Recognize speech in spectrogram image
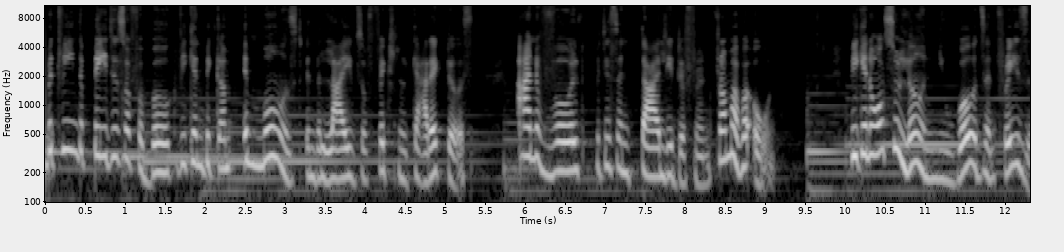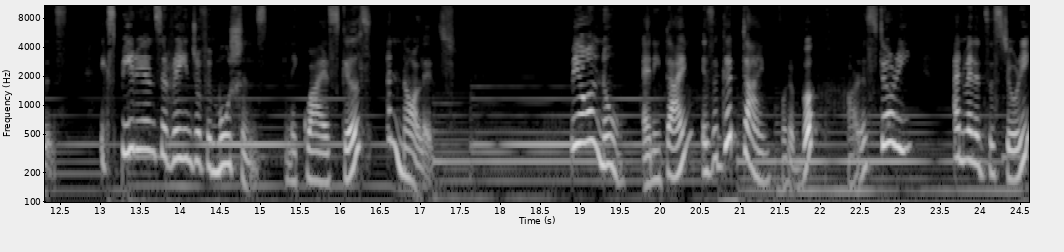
Between the pages of a book, we can become immersed in the lives of fictional characters and a world which is entirely different from our own. We can also learn new words and phrases experience a range of emotions, and acquire skills and knowledge. We all know any time is a good time for a book or a story. And when it's a story,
